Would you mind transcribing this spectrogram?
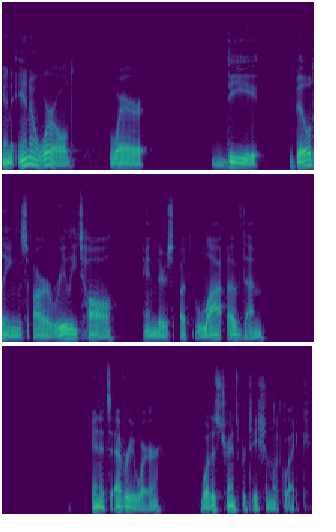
And in a world where the buildings are really tall and there's a lot of them and it's everywhere, what does transportation look like?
